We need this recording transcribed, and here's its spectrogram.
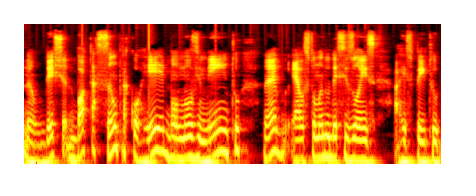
não, deixa, bota ação para correr, bom movimento, né, elas tomando decisões a respeito,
